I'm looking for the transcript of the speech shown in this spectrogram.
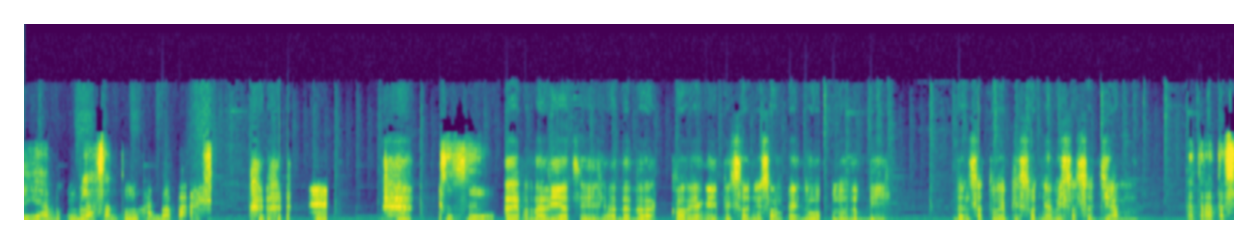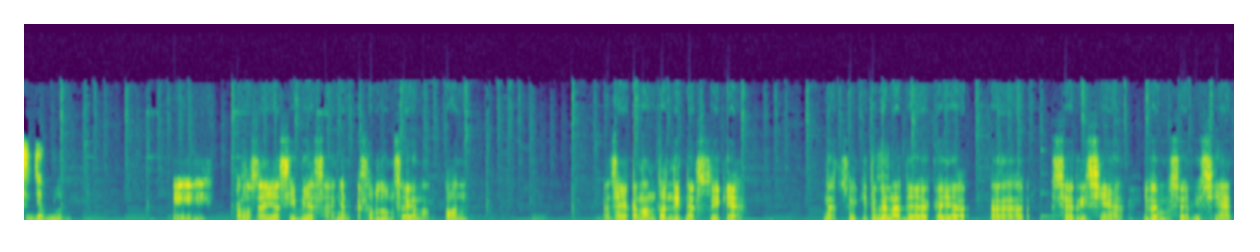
iya bukan belasan puluhan bapak Saya pernah lihat sih ada drakor yang episodenya sampai 20 lebih dan satu episodenya bisa sejam. rata-rata sejam lebih Kalau saya sih biasanya sebelum saya nonton kan saya kan nonton di Netflix ya. Netflix itu kan ada kayak eh, seriesnya, film seriesnya.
